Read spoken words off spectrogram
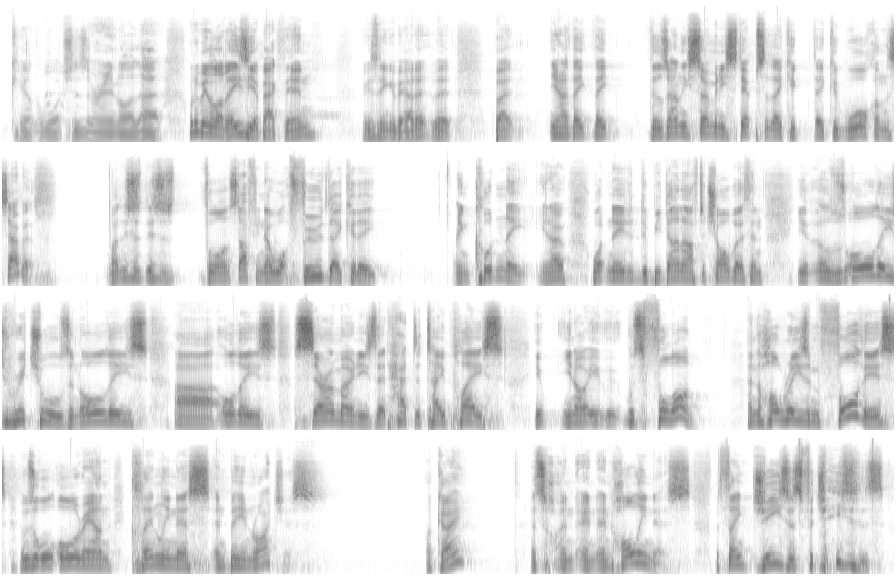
counter watches or anything like that. Would have been a lot easier back then, if you think about it. But but you know, they, they there was only so many steps that they could they could walk on the Sabbath. Like this is this is full on stuff. You know what food they could eat and couldn't eat. You know what needed to be done after childbirth, and you know, there was all these rituals and all these uh, all these ceremonies that had to take place. It, you know, it, it was full on. And the whole reason for this it was all, all around cleanliness and being righteous. Okay? It's, and, and, and holiness. But thank Jesus for Jesus.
